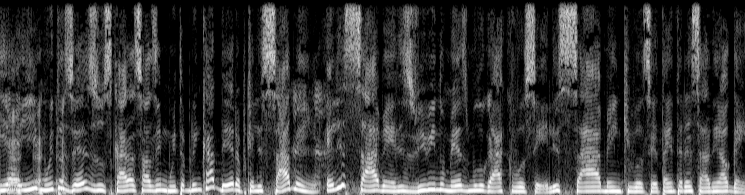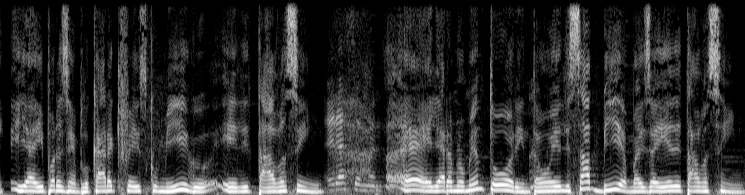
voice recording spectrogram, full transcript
e aí, muitas vezes, os caras fazem muita brincadeira, porque eles sabem, eles sabem, eles vivem no mesmo lugar que você, eles sabem que você tá interessado em alguém. E aí, por exemplo, o cara que fez comigo, ele tava assim. Era su mentor. É, ele era meu mentor, então ele sabia, mas aí ele tava assim,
